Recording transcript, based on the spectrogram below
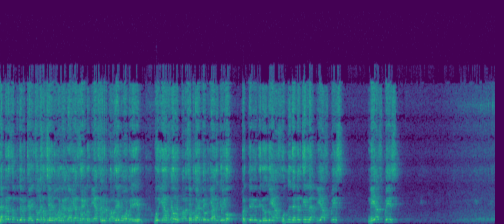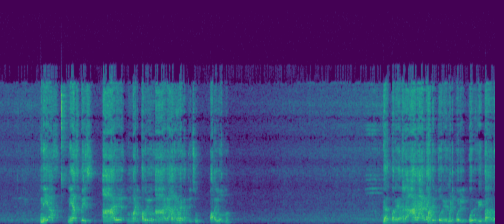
ഞങ്ങളെ സംബന്ധിച്ചിടത്തോളം ക്രൈസ്തവ സമുദായത്തോട് കാണിക്കുന്നതുകൊണ്ട് ഒരു പ്രത്യേക മമതയും ഹിന്ദു സമുദായത്തോട് കാണിക്കുമ്പോൾ പ്രത്യേക വിരോധവും ഒന്നും ഞങ്ങൾക്കില്ല. Niyas please. Niyas please. Niyas Niyas please. ആര് മണിപ്പൂരിൽ ആര്. ആരെ കത്തിച്ചു? പറയൂ ഒന്ന്. ഞാൻ പറയാം. മണിപ്പൂരിൽ മണിപ്പൂരിൽ ഒരു വിഭാഗം.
